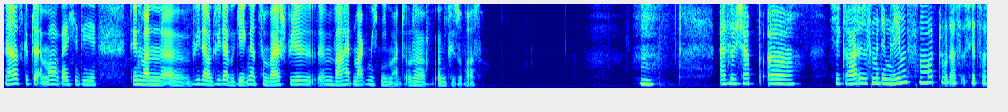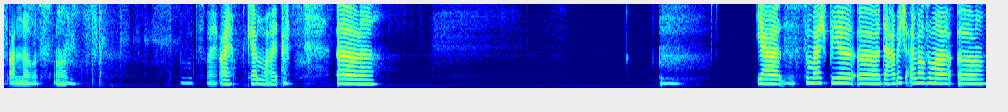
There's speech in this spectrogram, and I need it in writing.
Ja, es gibt ja immer welche, die, denen man äh, wieder und wieder begegnet. Zum Beispiel, in Wahrheit mag mich niemand oder irgendwie sowas. Hm. Also ich habe äh, hier gerade das mit dem Lebensmotto, das ist jetzt was anderes. Mhm. Zwei, ah ja, Kernwahrheiten. Äh, ja, es ist zum Beispiel, äh, da habe ich einfach so mal.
